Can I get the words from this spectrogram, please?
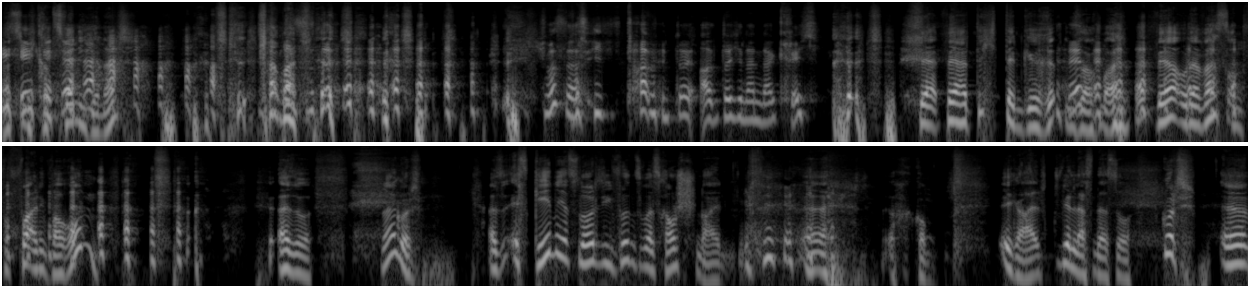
Hast du mich gerade Svenny genannt? ich wusste, dass ich damit durcheinander kriege. wer, wer hat dich denn geritten, sag mal? wer oder was und vor allen Dingen warum? also, na gut. Also es gäbe jetzt Leute, die würden sowas rausschneiden. äh, ach komm, egal, wir lassen das so. Gut, äh,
